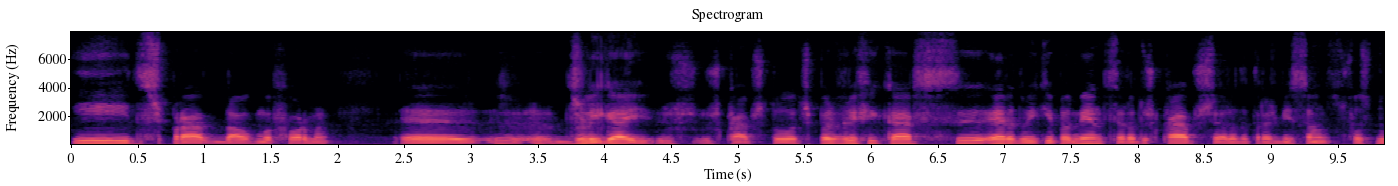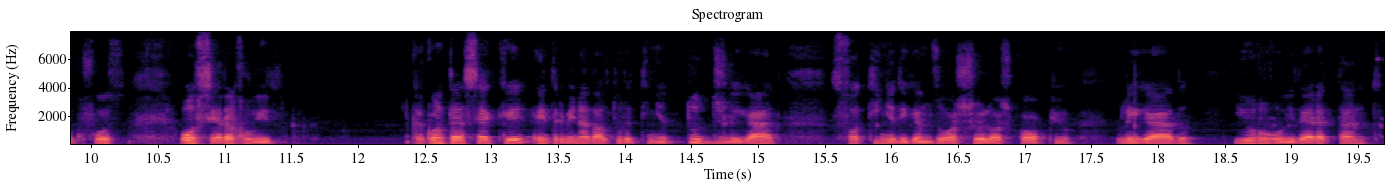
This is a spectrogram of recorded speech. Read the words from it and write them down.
e, desesperado de alguma forma, eh, desliguei os, os, cabos todos para verificar se era do equipamento, se era dos cabos, se era da transmissão, se fosse do que fosse, ou se era ruído. O que acontece é que, em determinada altura, tinha tudo desligado, só tinha, digamos, o osciloscópio ligado e o ruído era tanto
